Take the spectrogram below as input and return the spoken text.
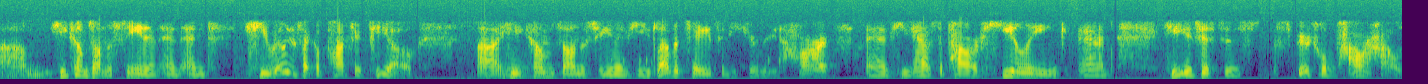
Um, he comes on the scene, and, and, and he really is like a Padre Pio. Uh, he comes on the scene and he levitates and he can read hearts and he has the power of healing and he is just this spiritual powerhouse.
